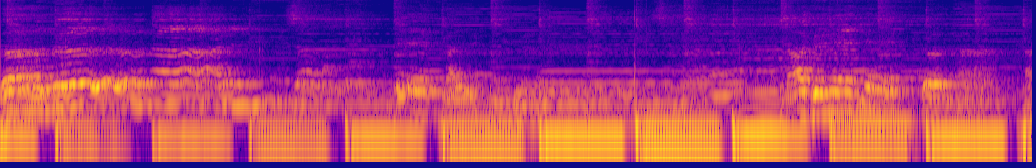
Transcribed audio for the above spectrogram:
너는 알리자 내갈 길을 나그네 떠나 갈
